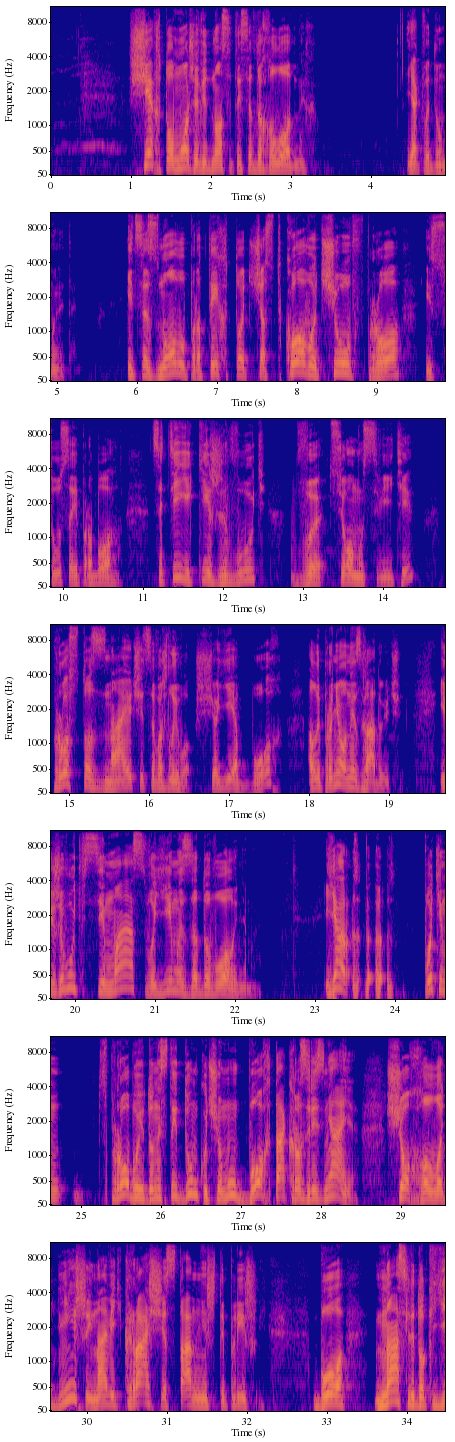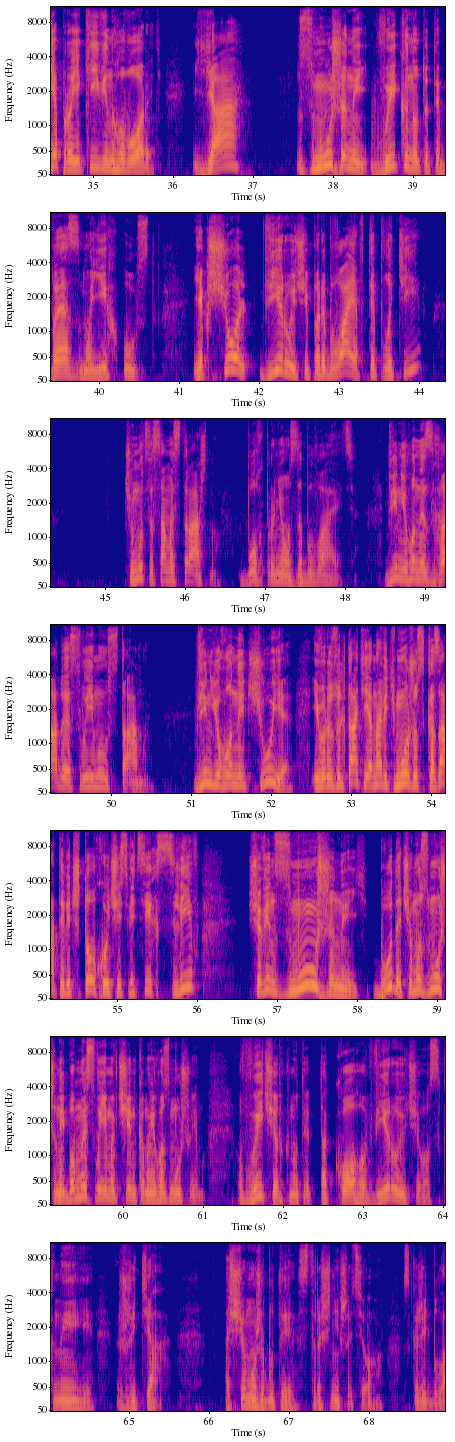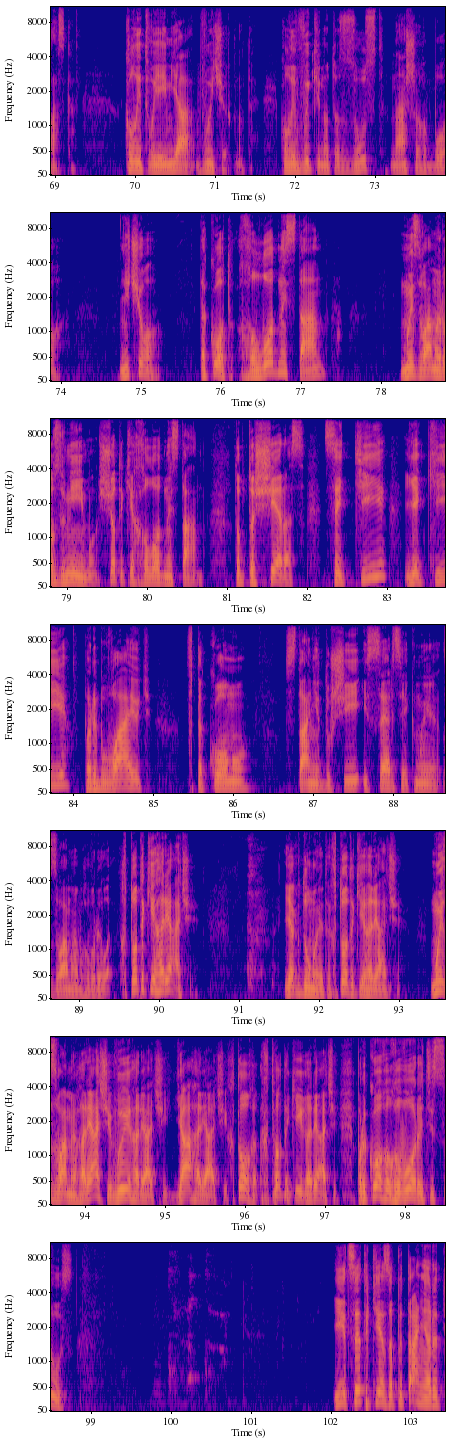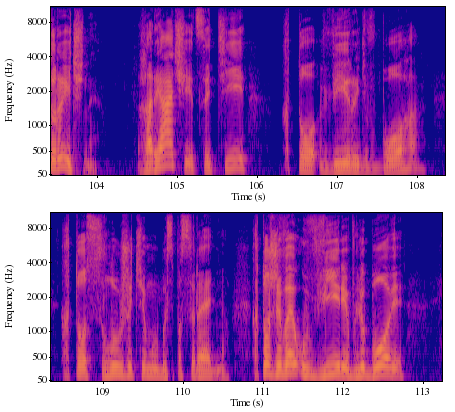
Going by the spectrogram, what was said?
Ще хто може відноситися до холодних? Як ви думаєте? І це знову про тих, хто частково чув про Ісуса і про Бога. Це ті, які живуть в цьому світі, просто знаючи, це важливо, що є Бог, але про нього не згадуючи. І живуть всіма своїми задоволеннями. І я е, е, потім спробую донести думку, чому Бог так розрізняє, що холодніший навіть краще стан, ніж тепліший. Бо наслідок є, про який він говорить. Я змушений викинути тебе з моїх уст. Якщо віруючий перебуває в теплоті, чому це саме страшно? Бог про нього забувається. Він його не згадує своїми устами. Він його не чує. І в результаті я навіть можу сказати, відштовхуючись від цих слів, що він змушений буде. Чому змушений? Бо ми своїми вчинками його змушуємо. Вичеркнути такого віруючого з книги життя. А що може бути страшніше цього? Скажіть, будь ласка, коли твоє ім'я вичеркнуте, коли викинуто з уст нашого Бога? Нічого. Так от, холодний стан, ми з вами розуміємо, що таке холодний стан. Тобто, ще раз, це ті, які перебувають в такому стані душі і серця, як ми з вами обговорили. Хто такі гарячі? Як думаєте, хто такі гарячі? Ми з вами гарячі, ви гарячі, я гарячий. Хто, хто такий гарячий? Про кого говорить Ісус? І це таке запитання риторичне. Гарячі це ті, хто вірить в Бога, хто служить йому безпосередньо, хто живе у вірі, в любові.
